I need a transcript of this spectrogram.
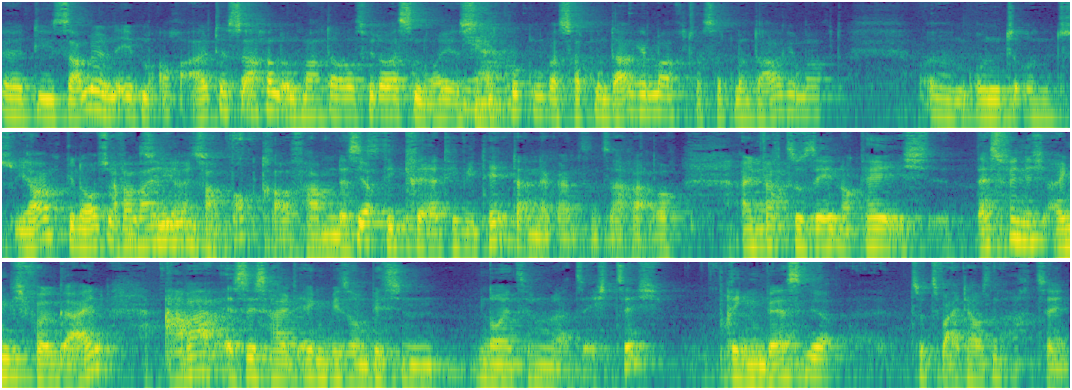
äh, die sammeln eben auch alte Sachen und machen daraus wieder was Neues. Ja. Die gucken, was hat man da gemacht, was hat man da gemacht. Ähm, und, und ja, genauso Aber weil die einfach Bock drauf haben. Das ja. ist die Kreativität an der ganzen Sache auch. Einfach zu sehen, okay, ich, das finde ich eigentlich voll geil, aber es ist halt irgendwie so ein bisschen 1960. Bringen wir es ja. zu 2018.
